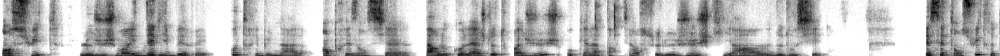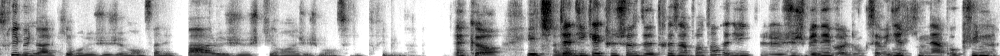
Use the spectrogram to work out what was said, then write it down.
Ensuite, le jugement est délibéré au tribunal en présentiel par le collège de trois juges auquel appartient le juge qui a euh, deux dossiers. Et c'est ensuite le tribunal qui rend le jugement. Ce n'est pas le juge qui rend un jugement, c'est le tribunal. D'accord. Et tu as dit quelque chose de très important, tu as dit le juge bénévole. Donc ça veut dire qu'il n'a aucune,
